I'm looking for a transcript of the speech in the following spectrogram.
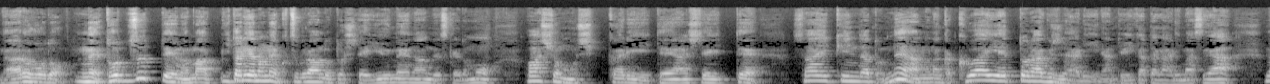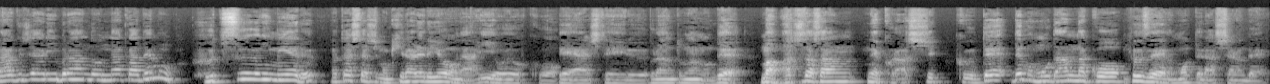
なるほど。ね、トッズっていうのは、まあ、イタリアのね、靴ブランドとして有名なんですけども、ファッションもしっかり提案していって、最近だとね、あのなんかクワイエットラグジュアリーなんていう言い方がありますが、ラグジュアリーブランドの中でも普通に見える、私たちも着られるようないいお洋服を提案しているブランドなので、まあ松田さんね、クラシックで、でもモダンなこう、風情を持ってらっしゃるので、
